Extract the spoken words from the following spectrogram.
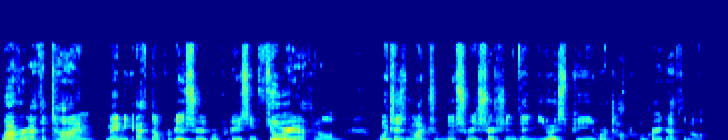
However, at the time, many ethanol producers were producing fuel grade ethanol, which has much looser restrictions than USP or topical grade ethanol.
